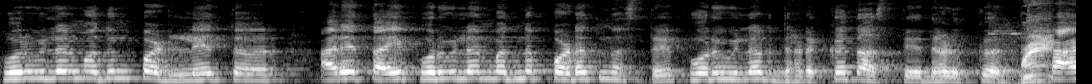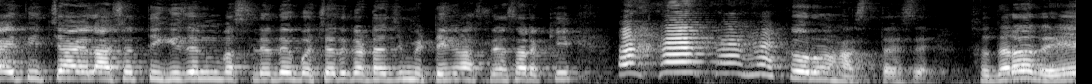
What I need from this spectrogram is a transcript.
फोर व्हीलर मधून पडले तर? अरे ताई फोर व्हीलर मधनं पडत नसते फोर व्हीलर धडकत असते धडकत. काय तिच्या आईला अशा तिघी जण बसले ते बचत गटाची मिटिंग असल्यासारखी. करून हसतायसे. सुधारा रे.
